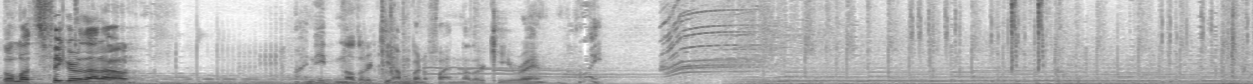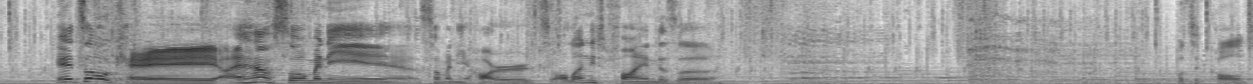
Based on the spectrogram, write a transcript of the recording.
So let's figure that out. I need another key. I'm gonna find another key, right? Hi. It's okay. I have so many, so many hearts. All I need to find is a... What's it called?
